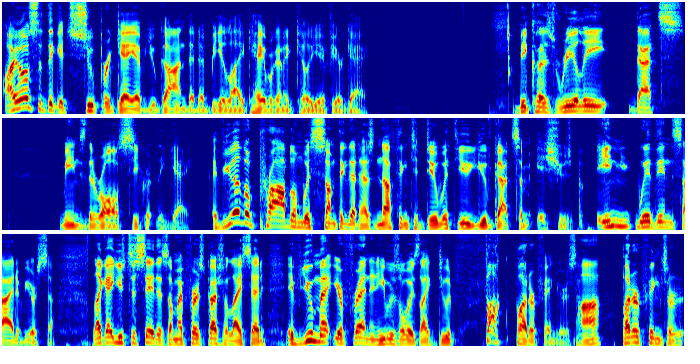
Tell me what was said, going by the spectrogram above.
I also think it's super gay of Uganda to be like, hey, we're going to kill you if you're gay. Because really, that's means they're all secretly gay. If you have a problem with something that has nothing to do with you, you've got some issues in with inside of yourself. Like I used to say this on my first special. I said, if you met your friend and he was always like, "Dude, fuck Butterfingers, huh? Butterfingers are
